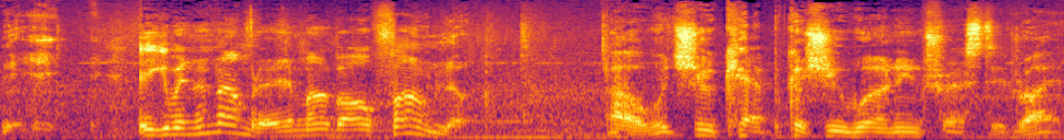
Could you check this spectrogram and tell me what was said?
He, gave me the number of their mobile phone, look. Oh, which you kept because you weren't interested, right?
